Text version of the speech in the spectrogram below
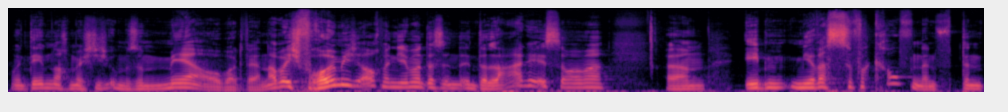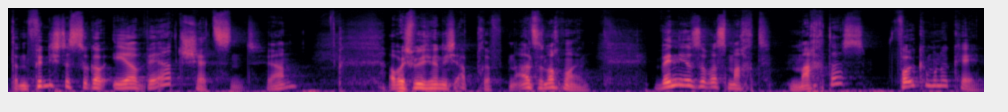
und demnach möchte ich umso mehr erobert werden. Aber ich freue mich auch, wenn jemand das in, in der Lage ist, sagen wir mal, ähm, eben mir was zu verkaufen. Dann, dann, dann finde ich das sogar eher wertschätzend. Ja? Aber ich will hier nicht abdriften. Also nochmal, wenn ihr sowas macht, macht das, vollkommen okay.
